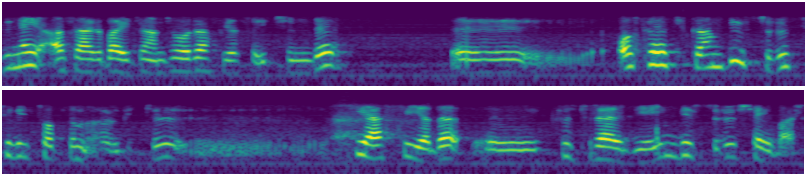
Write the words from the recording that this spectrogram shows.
Güney Azerbaycan coğrafyası içinde e, ortaya çıkan bir sürü sivil toplum örgütü, e, siyasi ya da e, kültürel diyeyim bir sürü şey var.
